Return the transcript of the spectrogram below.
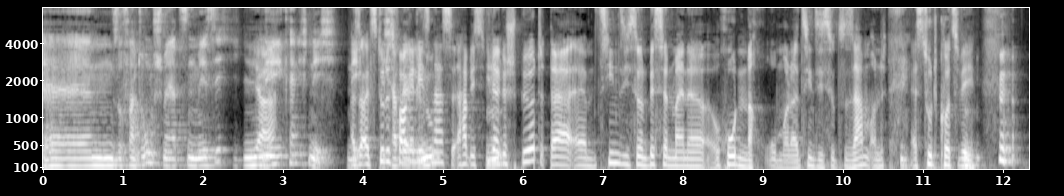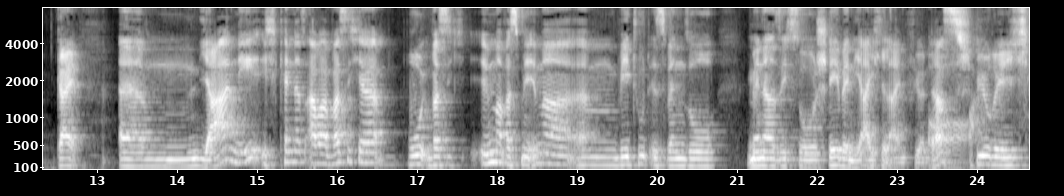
Ähm, so Phantomschmerzen mäßig? Ja. Nee, kenne ich nicht. Nee. Also als du ich das vorgelesen ja hast, habe ich es wieder hm. gespürt. Da ähm, ziehen sich so ein bisschen meine Hoden nach oben oder ziehen sich so zusammen und es tut kurz weh. Geil. Ähm, ja, nee, ich kenne das aber, was ich ja, wo, was ich immer, was mir immer ähm, weh tut, ist, wenn so Männer sich so Stäbe in die Eichel einführen. Das oh. spüre ich.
